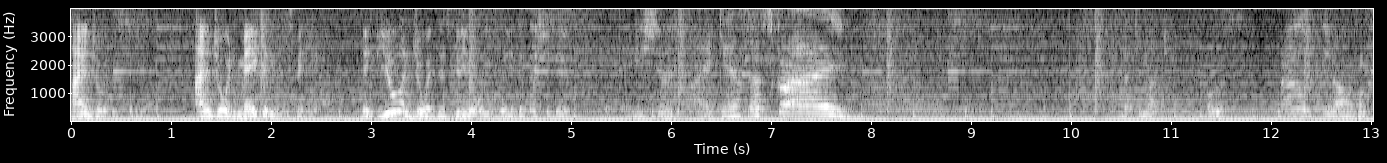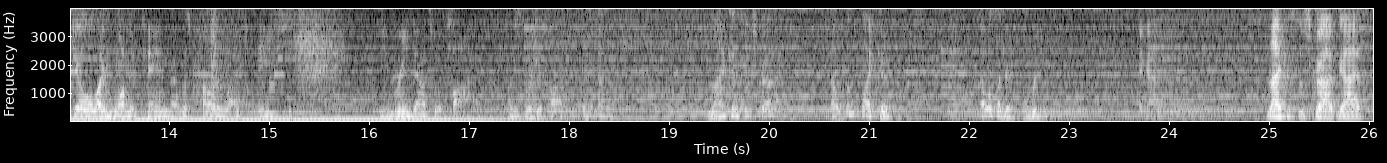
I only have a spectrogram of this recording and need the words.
I enjoyed this video. I enjoyed making this video. If you enjoyed this video, what, do you think they should do? They should like and subscribe. Is that too much? That was, that was, you know, on a scale of like 1 to 10, that was probably like 8. You can bring it down to a 5. What's, your 5? Like and subscribe. That was like a, that was like a 3. I got it. Like and subscribe, guys.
